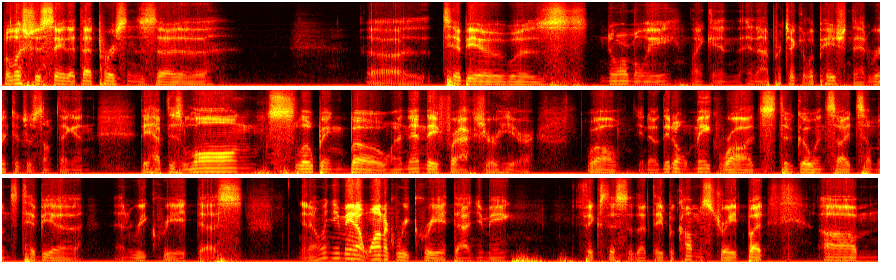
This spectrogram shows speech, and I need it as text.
But let's just say that that person's uh, tibia was normally, like in, in that particular patient, they had rickets or something, and they have this long sloping bow, and then they fracture here well, you know, they don't make rods to go inside someone's tibia and recreate this. You know, and you may not want to recreate that. You may fix this so that they become straight, but um,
